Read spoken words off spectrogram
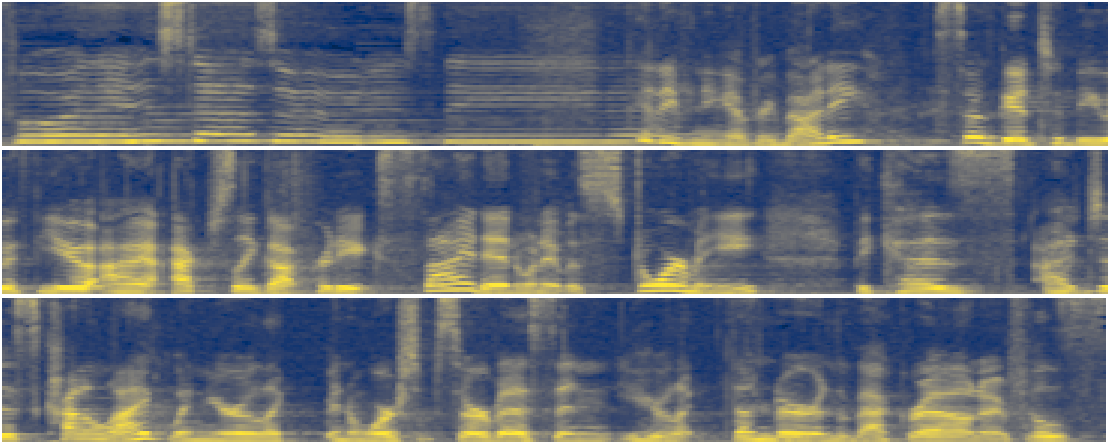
For this desert is thee. Good evening, everybody. So good to be with you. I actually got pretty excited when it was stormy because I just kind of like when you're like in a worship service and you hear like thunder in the background. It feels,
